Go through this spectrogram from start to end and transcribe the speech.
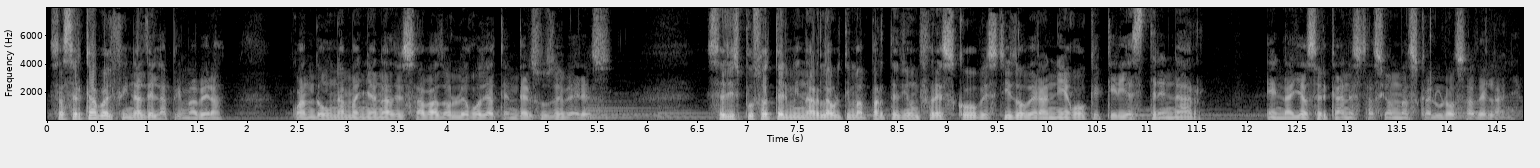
Se acercaba el final de la primavera, cuando una mañana de sábado, luego de atender sus deberes, se dispuso a terminar la última parte de un fresco vestido veraniego que quería estrenar en la ya cercana estación más calurosa del año.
